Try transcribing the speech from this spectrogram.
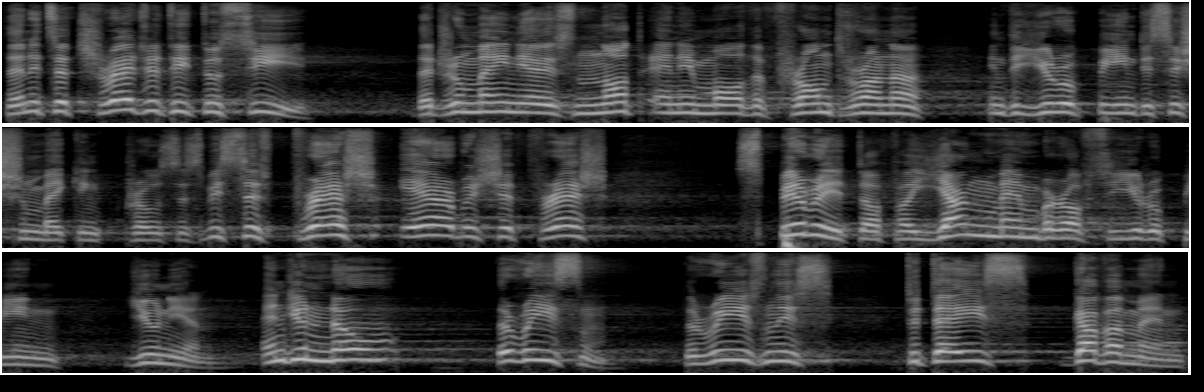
then it's a tragedy to see that Romania is not anymore the front runner in the European decision-making process. With the fresh air, with the fresh spirit of a young member of the European Union. And you know the reason. The reason is today's government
